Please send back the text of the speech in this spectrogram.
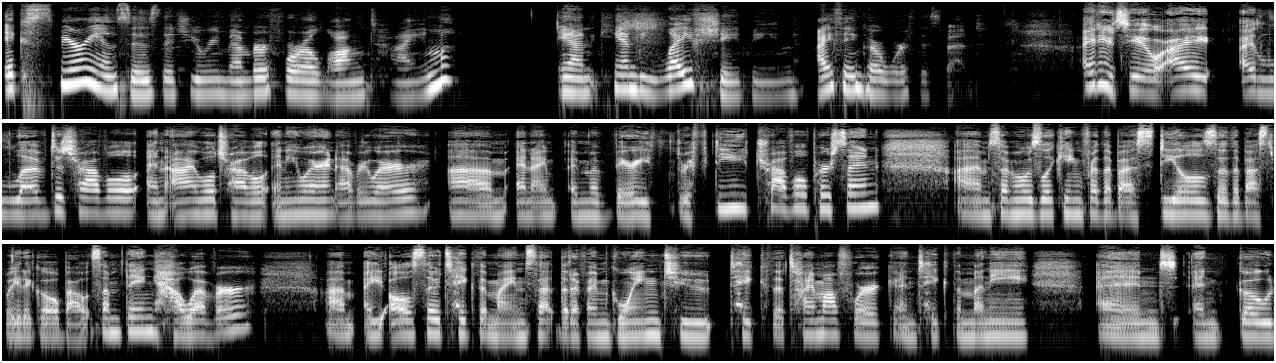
experiences that you remember for a long time and can be life shaping, I think are worth the spend. I do too. I I love to travel, and I will travel anywhere and everywhere. Um, and I'm I'm a very thrifty travel person, um, so I'm always looking for the best deals or the best way to go about something. However, um, I also take the mindset that if I'm going to take the time off work and take the money and and go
